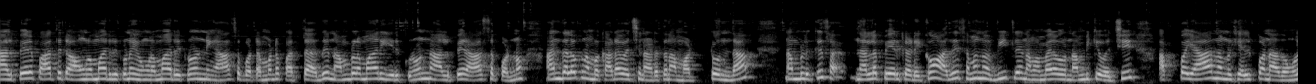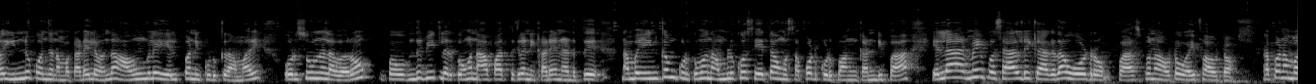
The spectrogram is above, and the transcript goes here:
நாலு பேரை பார்த்துட்டு அவங்கள மாதிரி இருக்கணும் இவங்கள மாதிரி இருக்கணும்னு நீங்கள் ஆசைப்பட்ட மட்டும் பத்தாது. நம்மள மாதிரி இருக்கணும்னு நாலு பேர் ஆசைப்படணும். அந்தளவுக்கு நம்ம கடை வச்சு நடத்தினா மட்டும்தான் நம்மளுக்கு ச நல்ல பேர் கிடைக்கும். அதே சமயம் நம்ம வீட்டில் நம்ம மேலே ஒரு நம்பிக்கை வச்சு அப்போ யார் நம்மளுக்கு ஹெல்ப் பண்ணாதவங்களோ இன்னும் கொஞ்சம் நம்ம கடையில் வந்து அவங்களே ஹெல்ப் பண்ணி கொடுக்குற மாதிரி ஒரு சூழ்நிலை வரும். இப்போ வந்து வீட்டில் இருக்கவங்க நான் பார்த்துக்கிறேன் நீ கடையை நடத்து. நம்ம இன்கம் கொடுக்கும்போது நம்மளுக்கும் சேர்த்து அவங்க சப்போர்ட் கொடுப்பாங்க கண்டிப்பாக எல்லாருமே இப்போ சேலரிக்காக தான் ஓடுறோம். இப்போ ஹஸ்பண்ட் ஆகட்டும் ஒய்ஃப் ஆகட்டும். அப்போ நம்ம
